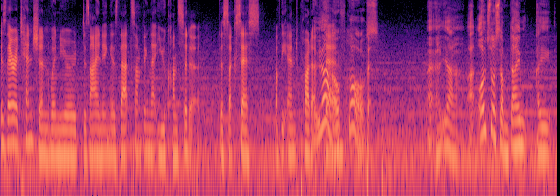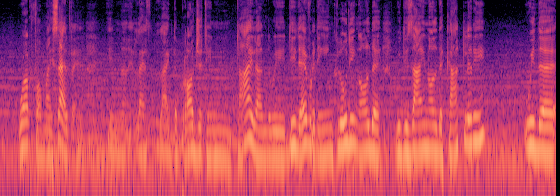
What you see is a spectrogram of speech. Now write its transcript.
is there a tension when you're designing? Is that something that you consider the success of the end product? yeah, then? of course. Uh, yeah. Uh, also, sometimes I work for myself. uh, In uh, like, like the project in Thailand, we did everything, including all the. We designed all the cutlery with the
